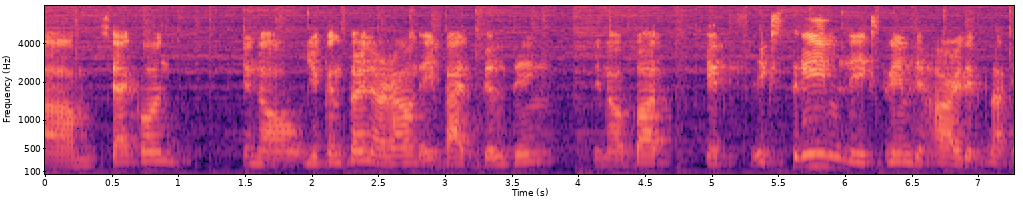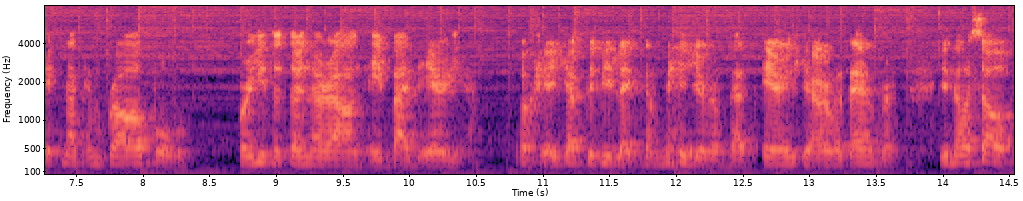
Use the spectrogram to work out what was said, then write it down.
Um, second, you know, you can turn around a bad building, you know, but it's extremely, extremely hard, if not if not improbable, for you to turn around a bad area. Okay, you have to be like the mayor of that area or whatever, you know. So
